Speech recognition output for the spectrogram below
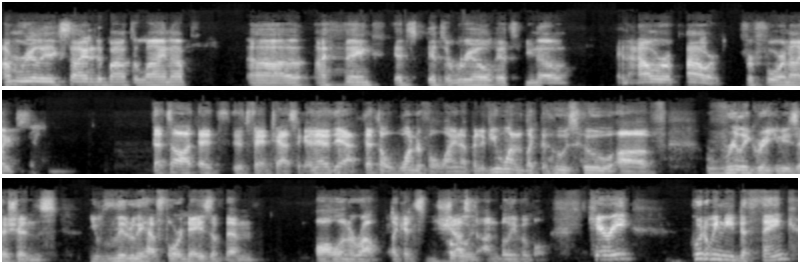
I'm really excited about the lineup. Uh, I think it's it's a real it's you know an hour of power for four nights. That's all. It's it's fantastic, and that, yeah, that's a wonderful lineup. And if you wanted like the who's who of really great musicians, you literally have four days of them all in a row. Like it's just Holy. unbelievable. Kari, who do we need to thank?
